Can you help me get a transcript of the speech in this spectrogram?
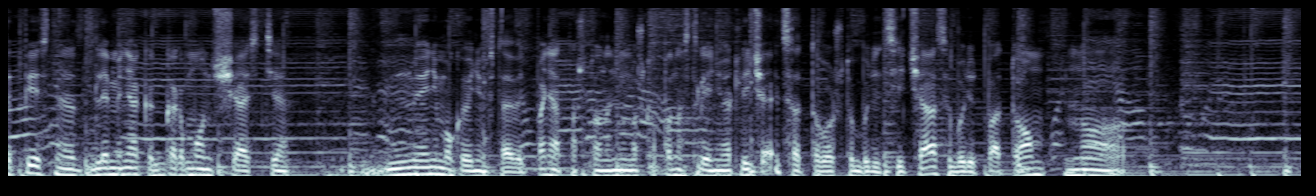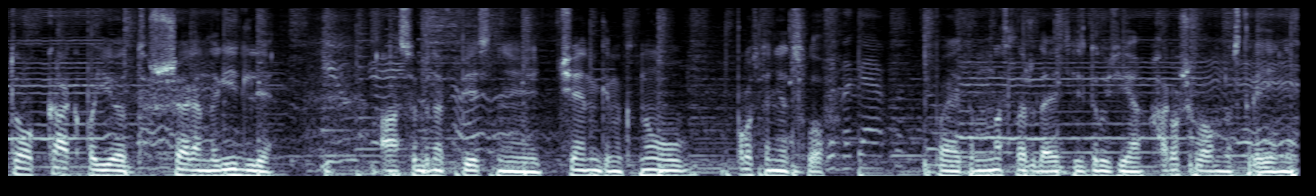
Эта песня для меня как гормон счастья. Ну, я не мог ее не вставить. Понятно, что она немножко по настроению отличается от того, что будет сейчас и будет потом, но то, как поет Шерон Ридли, а особенно в песне «Ченгинг», ну, просто нет слов. Поэтому наслаждайтесь, друзья. Хорошего вам настроения.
